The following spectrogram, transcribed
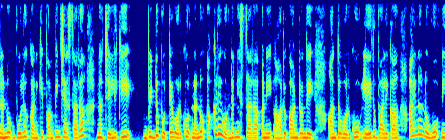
నన్ను భూలోకానికి పంపించేస్తారా? నా చెల్లికి బిడ్డ పుట్టే వరకు నన్ను అక్కడే ఉండనిస్తారా అని ఆరు అంటుంది. అంతవరకు లేదు బాలిక అయినా నువ్వు నీ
